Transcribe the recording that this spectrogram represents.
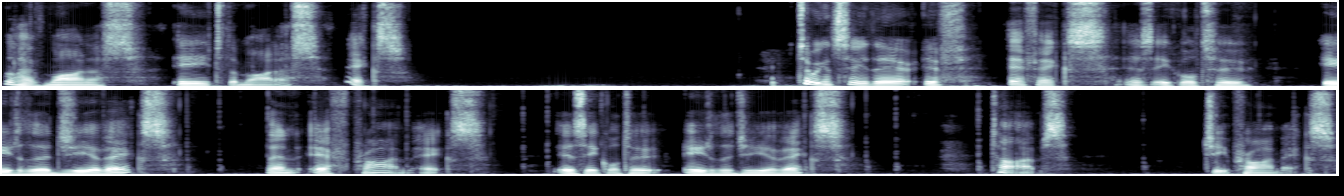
we'll have minus e to the minus x. So we can see there if fx is equal to e to the g of x, then f prime x is equal to e to the g of x times g prime x.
